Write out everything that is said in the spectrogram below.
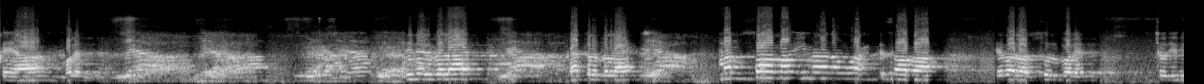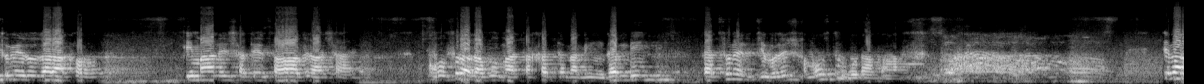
কেয়াম, বলেন। দিনের বেলায় এবার রাসূল বলেন, যদি তুমি রোজা রাখো ইমানের সাথে সওয়াবের আশায় সমস্ত এবার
